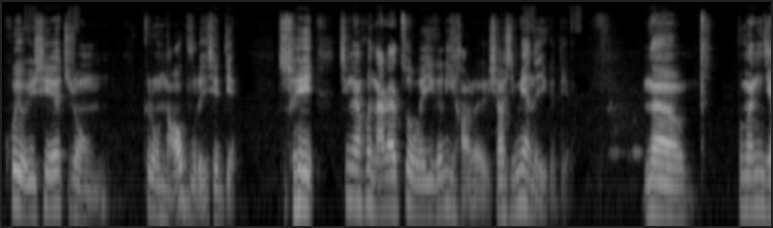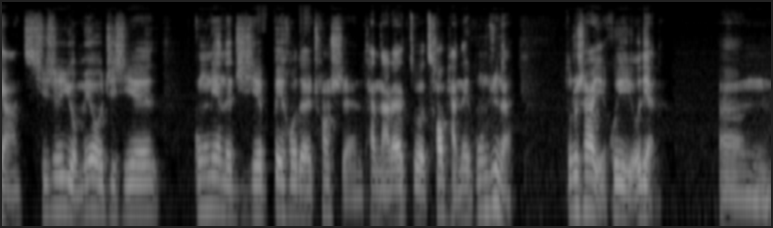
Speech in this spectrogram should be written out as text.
会有一些这种各种脑补的一些点，所以经常会拿来作为一个利好的消息面的一个点。那不瞒你讲，其实有没有这些公链的这些背后的创始人，他拿来做操盘的工具呢？多多少少也会有点。嗯，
